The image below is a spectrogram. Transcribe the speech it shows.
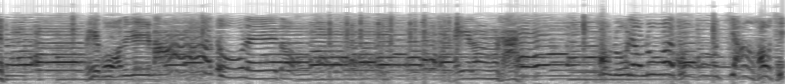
现如今，北国的人马都来到黑龙山，碰住了罗通将好枪。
